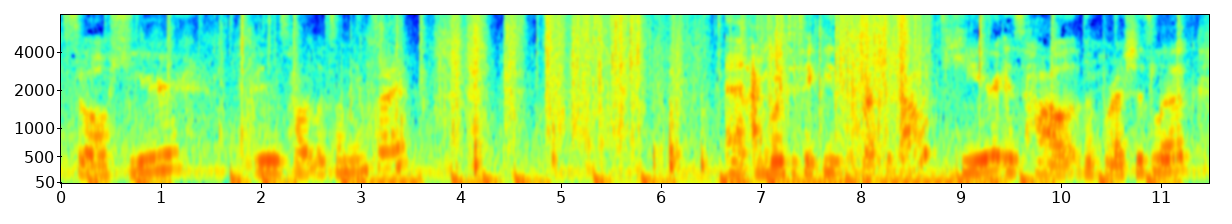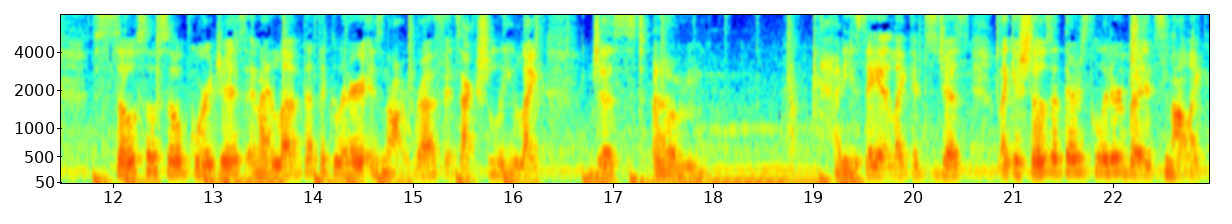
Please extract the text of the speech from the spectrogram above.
So here is how it looks on the inside and I'm going to take these brushes out. Here is how the brushes look. So, so, so gorgeous. And I love that the glitter is not rough. It's actually like just, um, how do you say it? Like it's just, like it shows that there's glitter, but it's not like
